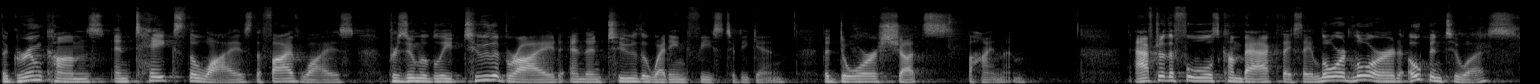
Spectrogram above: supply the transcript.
the groom comes and takes the wise, the five wise, presumably to the bride and then to the wedding feast to begin. The door shuts behind them. After the fools come back, they say, Lord, Lord, open to us.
